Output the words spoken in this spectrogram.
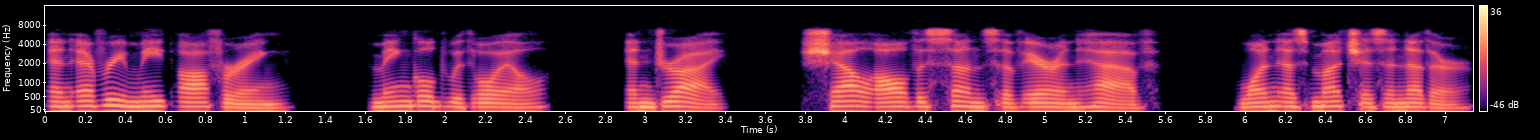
And every meat offering, mingled with oil, and dry, shall all the sons of Aaron have, one as much as another.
